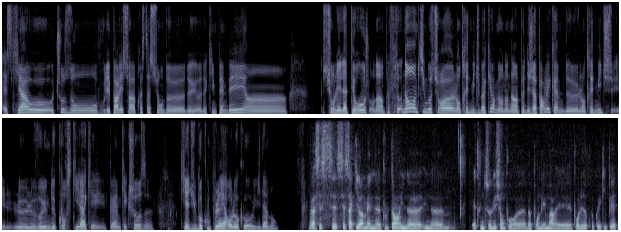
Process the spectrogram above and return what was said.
est-ce qu'il y a autre chose dont vous voulez parler sur la prestation de, de, de Kim Pembe? Sur les latéraux, on a un peu. Non, un petit mot sur euh, l'entrée de Mitch Baker, mais on en a un peu déjà parlé quand même de l'entrée de Mitch, le, le volume de course qu'il a, qui est quand même quelque chose euh, qui a dû beaucoup plaire aux locaux, évidemment. C'est ça qui l'emmène tout le temps une, une, être une solution pour, euh, bah, pour Neymar et pour les autres coéquipiers.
